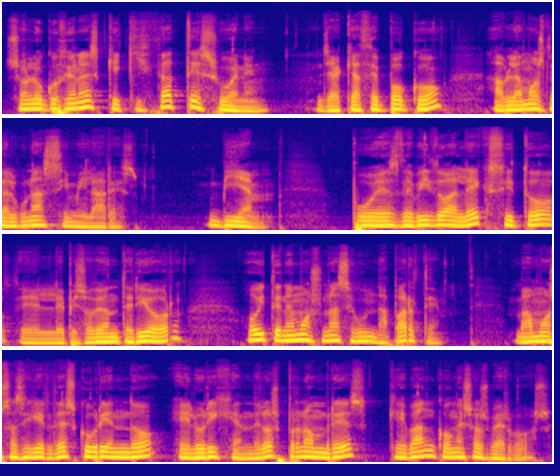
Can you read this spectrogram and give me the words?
Son locuciones que quizá te suenen, ya que hace poco hablamos de algunas similares. Bien, pues debido al éxito del episodio anterior, hoy tenemos una segunda parte, vamos a seguir descubriendo el origen de los pronombres que van con esos verbos.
